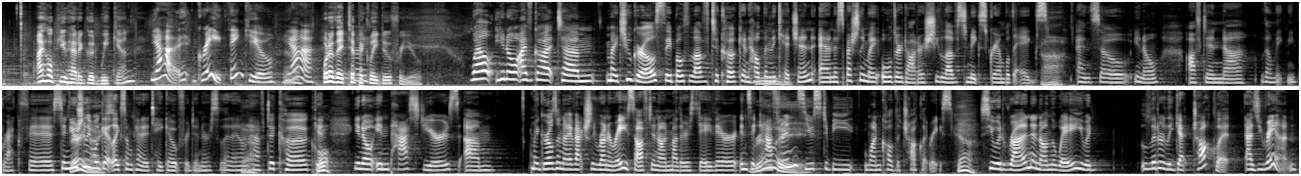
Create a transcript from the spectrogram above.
I hope you had a good weekend. Yeah, great. Thank you. Yeah. What do they typically do for you? Well, you know, I've got um, my two girls. They both love to cook and help in Mm. the kitchen. And especially my older daughter, she loves to make scrambled eggs. Ah. And so, you know, often uh, they'll make me breakfast. And Very usually we'll get like some kind of takeout for dinner so that I don't Yeah. have to cook. And, Cool. you know, in past years, um, my girls and I have actually run a race often on Mother's Day. There in St. Catharines Really? used to be one called the chocolate race. Yeah. So you would run, and on the way, you would literally get chocolate as you ran.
